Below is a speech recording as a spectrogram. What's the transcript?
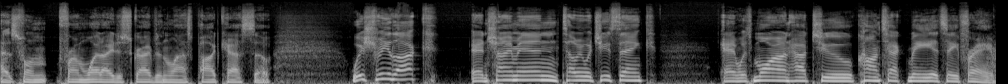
as from from what I described in the last podcast. So, wish me luck and chime in. Tell me what you think. And with more on how to contact me, it's a frame.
